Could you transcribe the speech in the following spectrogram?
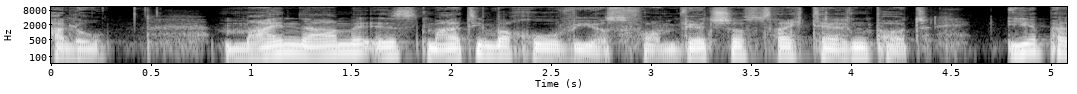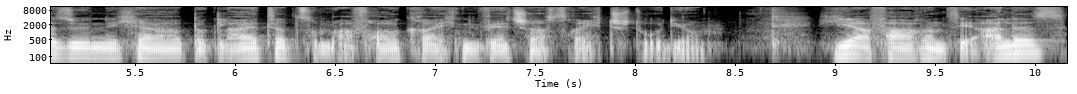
Hallo, mein Name ist Martin Wachovius vom Wirtschaftsrecht Heldenpott, Ihr persönlicher Begleiter zum erfolgreichen Wirtschaftsrechtsstudium. Hier erfahren Sie alles,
